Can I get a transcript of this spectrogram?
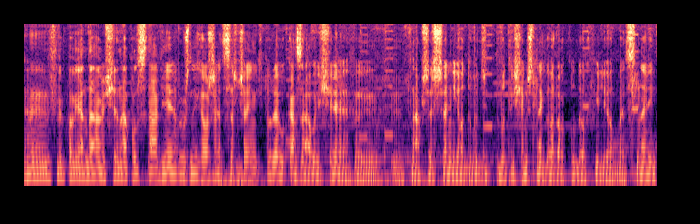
E, Wypowiadałem się na podstawie różnych orzeczeń, które ukazały się na przestrzeni od dwu- 2000 roku do chwili obecnej.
